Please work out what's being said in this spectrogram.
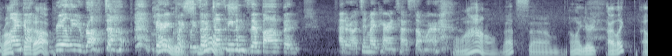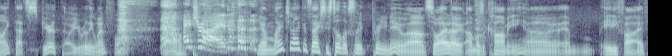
Roughed mine got really roughed up very Holy quickly. Smokes. So it doesn't even zip up and I don't know. It's in my parents' house somewhere. Wow, that's um. Oh, you're. I like. I like that spirit though. You really went for it. Um, I tried. yeah, my jacket actually still looks like pretty new. Um, so I had a. I was a commie. Uh, am eighty five,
